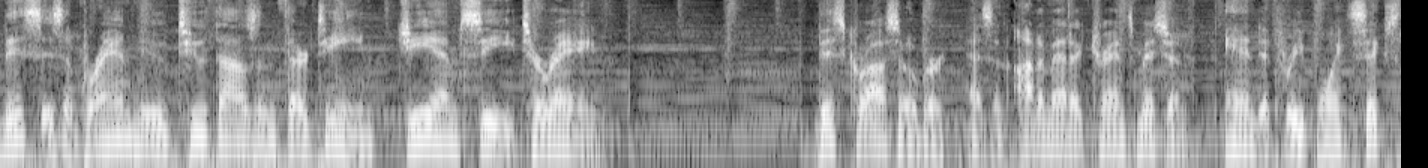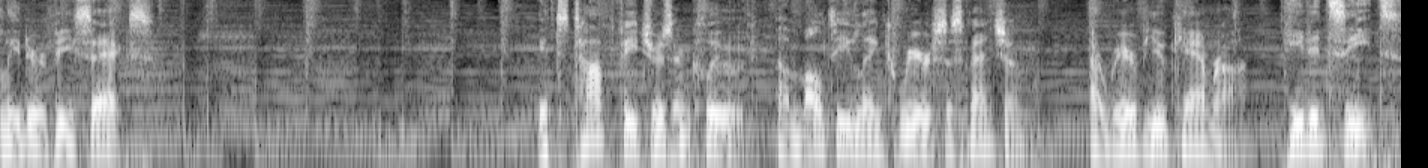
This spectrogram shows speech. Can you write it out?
This is a brand new 2013 GMC Terrain. This crossover has an automatic transmission and a 3.6-liter V6. Its top features include a multi-link rear suspension, a rear view camera, heated seats,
